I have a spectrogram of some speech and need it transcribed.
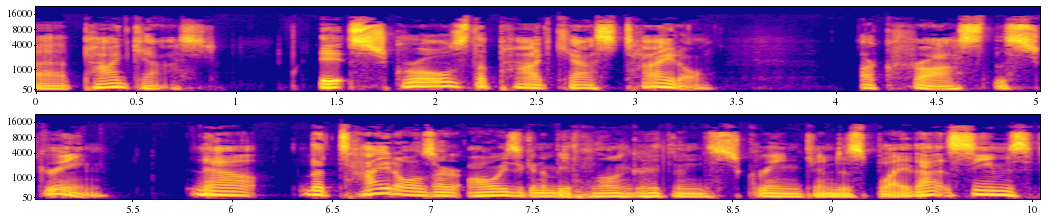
a podcast, it scrolls the podcast title across the screen. Now, the titles are always going to be longer than the screen can display. That seems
